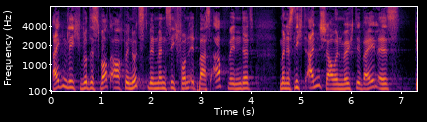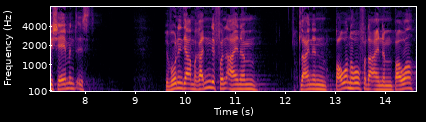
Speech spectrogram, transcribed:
Eigentlich wird das Wort auch benutzt, wenn man sich von etwas abwendet, man es nicht anschauen möchte, weil es beschämend ist. Wir wohnen ja am Rande von einem kleinen Bauernhof oder einem Bauer,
